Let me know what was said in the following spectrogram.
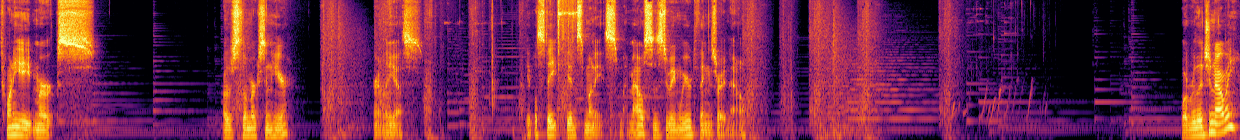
28 mercs. Are there still mercs in here? Apparently, yes. Papal State gives monies. My mouse is doing weird things right now. What religion are we?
